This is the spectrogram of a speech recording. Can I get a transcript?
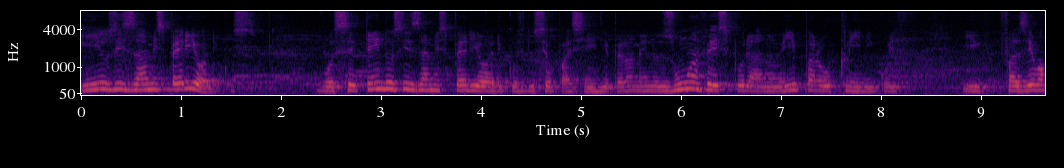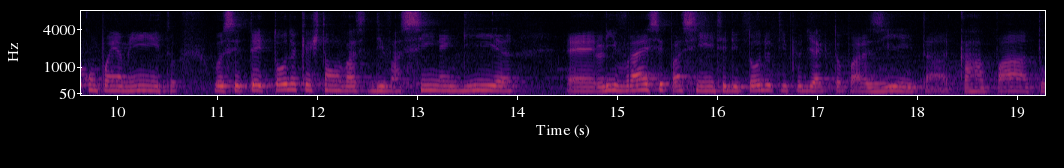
e os exames periódicos. Você tendo os exames periódicos do seu paciente, pelo menos uma vez por ano, ir para o clínico e, e fazer o acompanhamento, você ter toda a questão de vacina em dia, é, livrar esse paciente de todo tipo de ectoparasita, carrapato,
